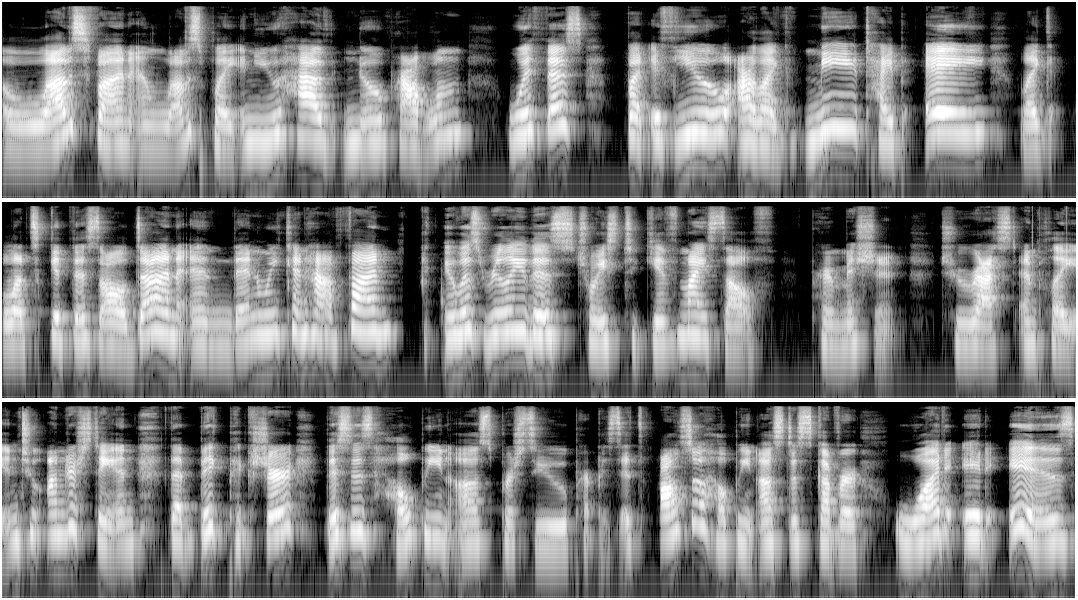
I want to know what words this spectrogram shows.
loves fun and loves play, and you have no problem with this. But if you are like me, type A, like let's get this all done and then we can have fun, it was really this choice to give myself permission to rest and play and to understand that big picture, this is helping us pursue purpose. It's also helping us discover what it is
